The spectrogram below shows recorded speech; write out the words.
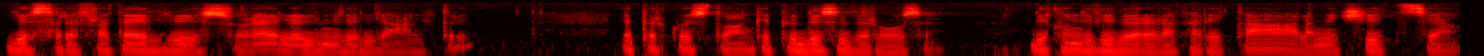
di essere fratelli e sorelle gli uni degli altri e per questo anche più desiderose di condividere la carità, l'amicizia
